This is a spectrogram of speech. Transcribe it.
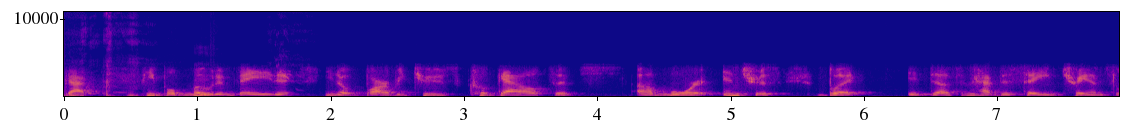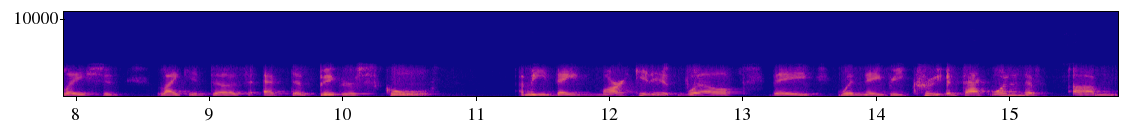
got people motivated. You know, barbecues, cookouts, and uh, more interest. But it doesn't have the same translation like it does at the bigger schools. I mean, they market it well. They when they recruit. In fact, one of the um,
